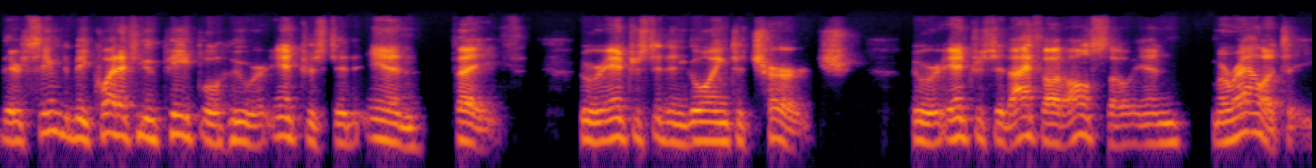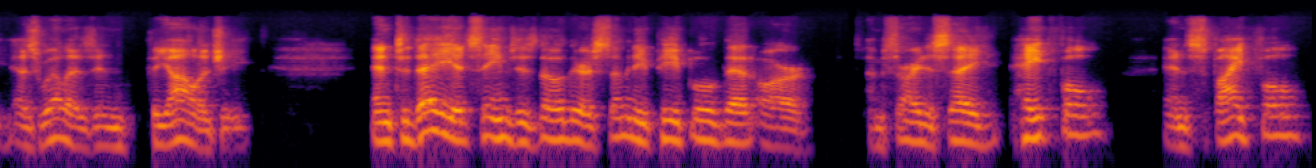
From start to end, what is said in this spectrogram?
there seemed to be quite a few people who were interested in faith, who were interested in going to church, who were interested, I thought, also in morality as well as in theology. And today it seems as though there are so many people that are, I'm sorry to say, hateful and spiteful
